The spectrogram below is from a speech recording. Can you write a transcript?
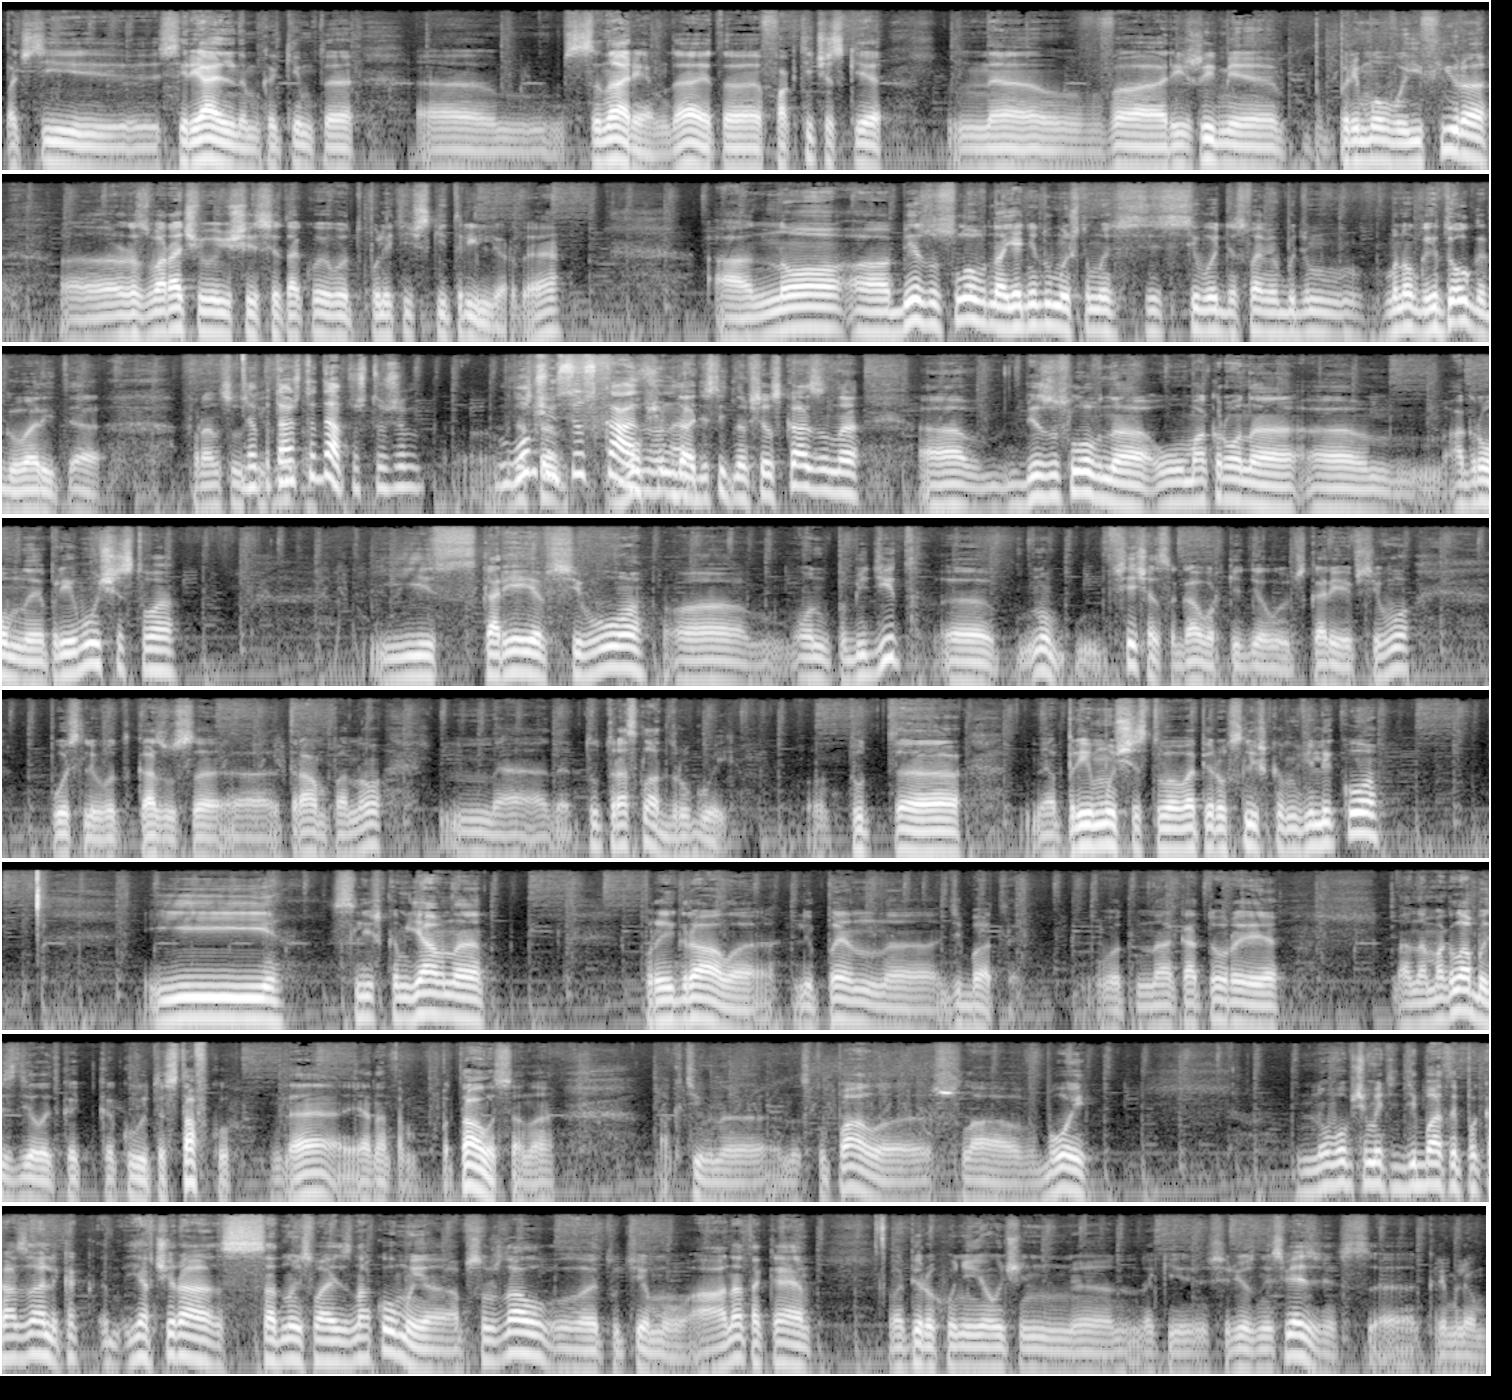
почти сериальным каким-то э, сценариям, да, это фактически э, в режиме прямого эфира э, разворачивающийся такой вот политический триллер, да. А, но, э, безусловно, я не думаю, что мы сегодня с вами будем много и долго говорить о французских. Да, потому что да, потому что уже в общем, все сказано. В общем, да, действительно, все сказано. А, безусловно, у Макрона а, огромное преимущество. И, скорее всего, а, он победит. Э, ну, все сейчас оговорки делают, скорее всего, после вот казуса Трампа. Но тут расклад другой. Тут преимущество, во-первых, слишком велико и слишком явно проиграла Лепен на дебаты, вот, на которые она могла бы сделать как, какую-то ставку, да, и она там пыталась, она активно наступала, шла в бой. Ну, в общем, эти дебаты показали, как я вчера с одной своей знакомой обсуждал эту тему, а она такая, во-первых, у нее очень э, такие серьезные связи с э, Кремлем,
